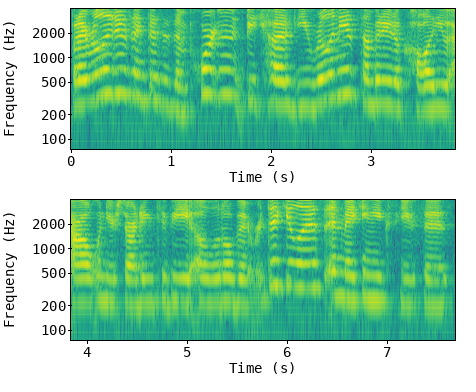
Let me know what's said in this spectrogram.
but I really do think this is important because you really need somebody to call you out when you're starting to be a little bit ridiculous and making excuses.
